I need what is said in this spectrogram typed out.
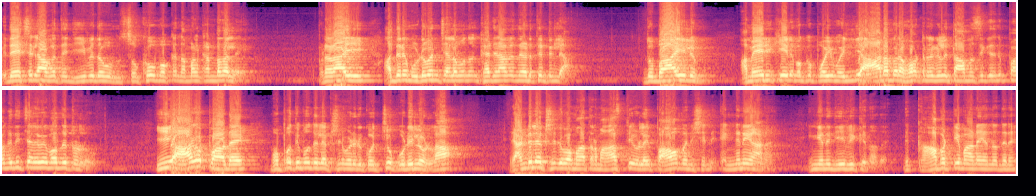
വിദേശ ലോകത്തെ ജീവിതവും സുഖവും ഒക്കെ നമ്മൾ കണ്ടതല്ലേ? പിണറായി അതിന് മുഴുവൻ ചെലവൊന്നും ഖജനാവിൽ നിന്ന് എടുത്തിട്ടില്ല. ദുബായിലും അമേരിക്കയിലും ഒക്കെ പോയി വലിയ ആഡംബര ഹോട്ടലുകളിൽ താമസിക്കുന്നതിന് പകുതി ചെലവേ വന്നിട്ടുള്ളൂ. ഈ ആകെപ്പാടെ മുപ്പത്തിമൂന്ന് ലക്ഷം രൂപയുടെ ഒരു കൊച്ചു കുടിലുള്ള രണ്ട് ലക്ഷം രൂപ മാത്രം ആസ്തിയുള്ള ഈ പാവ മനുഷ്യൻ എങ്ങനെയാണ് ഇങ്ങനെ ജീവിക്കുന്നത്? ഇത് കാപട്യമാണ് എന്നതിന്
